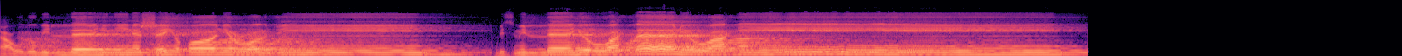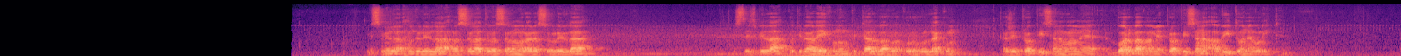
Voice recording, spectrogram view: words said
أعوذ بالله من الشيطان الرجيم. بسم الله الرحمن الرحيم. بسم الله الحمد لله والصلاة والسلام على رسول الله استجب الله كتب عليكم وقتال وهو كره لكم kaže propisana vam je, borba vam je propisana, a vi to ne volite.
